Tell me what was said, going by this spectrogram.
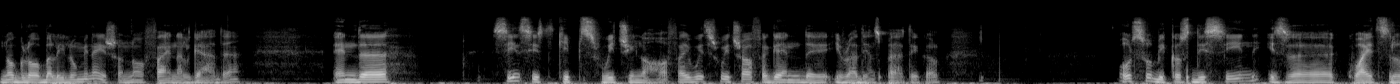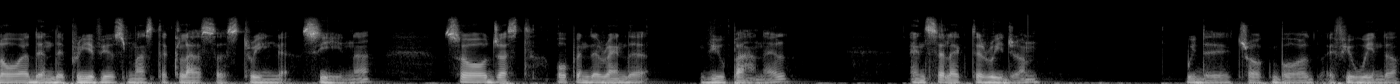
No global illumination no final gather. And uh, since it keeps switching off I will switch off again the irradiance particle. Also because this scene is uh, quite slower than the previous masterclass string scene so just open the render view panel and select a region with the chalkboard, a few window,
